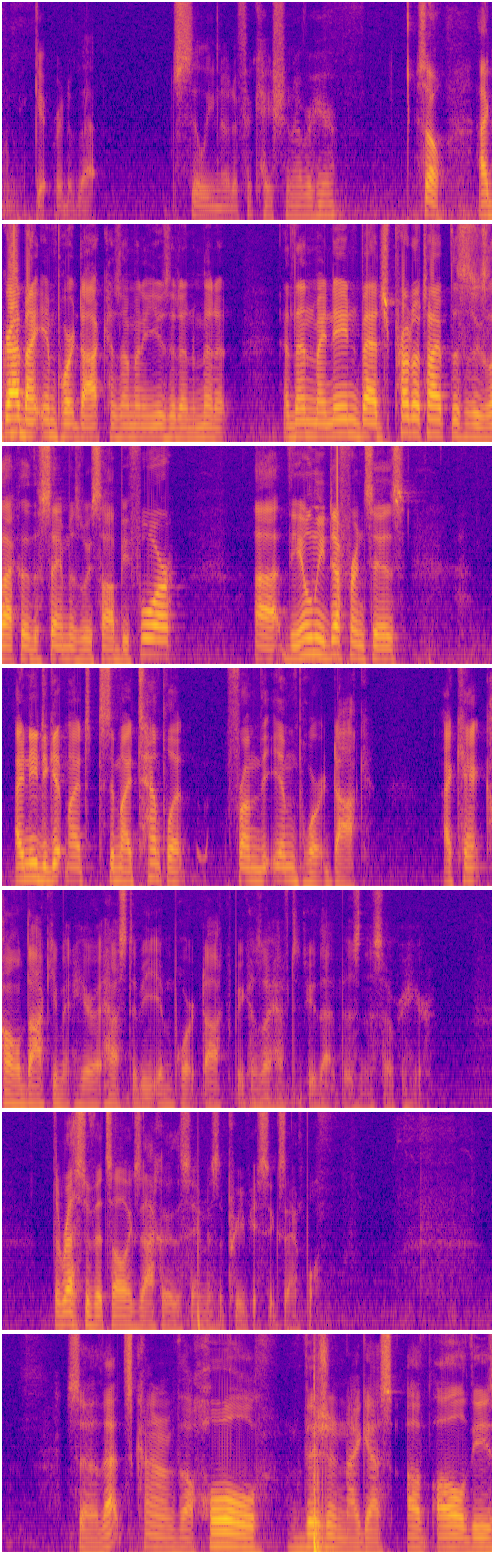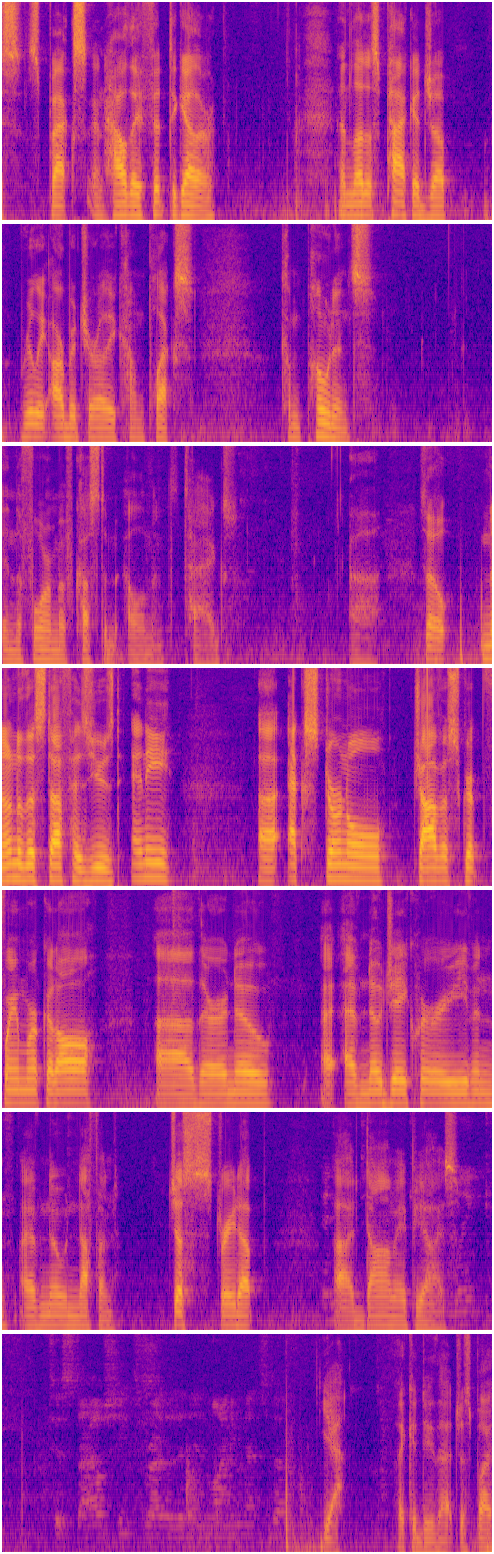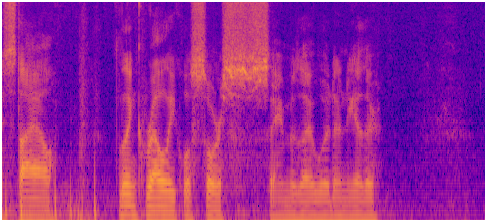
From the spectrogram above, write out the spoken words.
Let me get rid of that silly notification over here. So I grab my import doc because I'm going to use it in a minute. And then my name badge prototype, this is exactly the same as we saw before. Uh, the only difference is I need to get my to my template from the import doc. I can't call document here. It has to be import doc because I have to do that business over here. The rest of it's all exactly the same as the previous example. So that's kind of the whole vision, I guess, of all these specs and how they fit together. And let us package up really arbitrarily complex components in the form of custom element tags. Uh, so none of this stuff has used any uh, external JavaScript framework at all. Uh, there are no, I, I, have no jQuery even, I have no nothing. Just straight up uh, DOM APIs. to style sheets rather than that stuff? Yeah, I could do that just by style. Link rel equals source, same as I would any other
